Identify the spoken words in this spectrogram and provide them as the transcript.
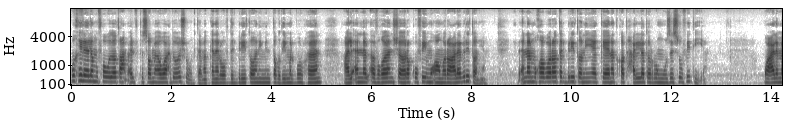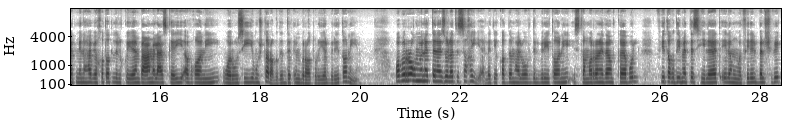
وخلال مفاوضات عام 1921 تمكن الوفد البريطاني من تقديم البرهان على أن الأفغان شاركوا في مؤامرة على بريطانيا إذ أن المخابرات البريطانية كانت قد حلت الرموز السوفيتية. وعلمت منها بخطط للقيام بعمل عسكري أفغاني وروسي مشترك ضد الإمبراطورية البريطانية. وبالرغم من التنازلات السخية التي قدمها الوفد البريطاني استمر نظام كابول في تقديم التسهيلات إلى ممثلي البلشفيك.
